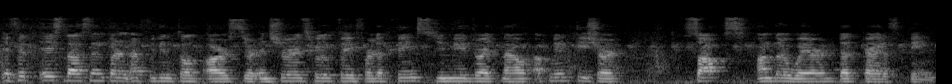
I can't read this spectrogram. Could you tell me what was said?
If it is doesn't turn up within 12 hours, your insurance will pay for the things you need right now. A clean t-shirt, socks, underwear, that kind of thing.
